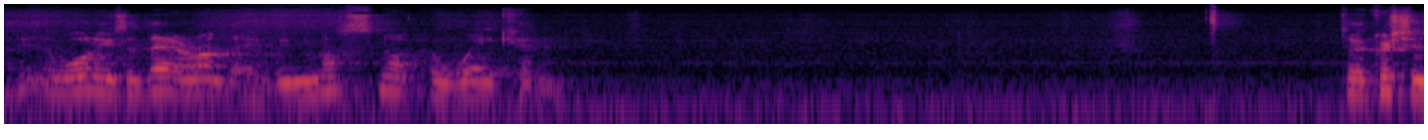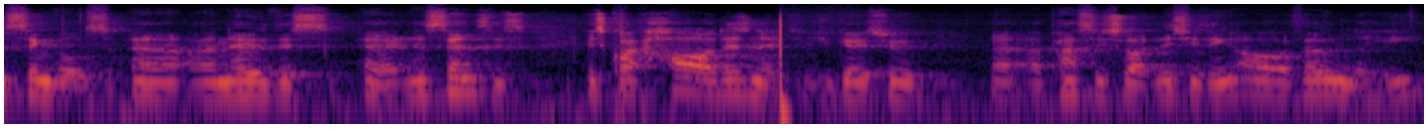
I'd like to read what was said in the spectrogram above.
I think the warnings are there, aren't they? We must not awaken. To the Christian singles, uh, I know this, uh, in a sense, is it's quite hard, isn't it? As you go through a passage like this, you think, oh, if only.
